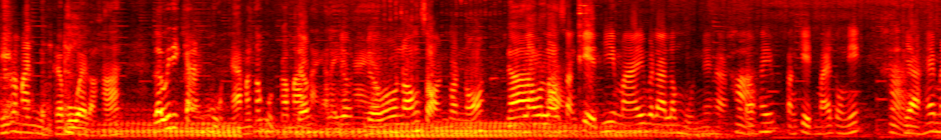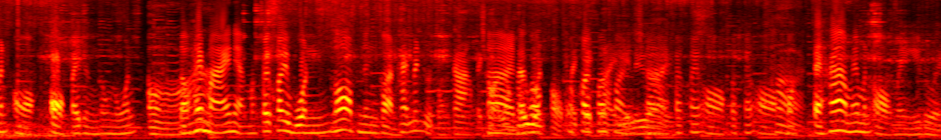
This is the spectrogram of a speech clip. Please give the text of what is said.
นี้ประมาณหนึ่งกระบวยเหรอคะ แล้ววิธีการหมุนนะมันต้องหมุนประมาณเดี๋ยวไหนอะไรเดี๋ยัยวงไง เดี๋ยวน้องสอนก่อนเนาะได้เราเราค่ะสังเกตที่ไม้เวลาเราหมุนเนี่ยค่ะค่ะ เราให้สังเกตไม้ตรงนี้ ค่ะอย่าให้มันออกออกไปถึงตรงนู้น อ๋อเราให้ไม้เนี่ยมันค่อยๆวนรอบหนึงก่อนให้มันอยู่ตรงกลางไปก่อนใช่แล้วค่อยวนออกไปไกค่ลอยๆค่อยๆๆเรื่อใช่ยค่อยๆออกค่อยๆออก ค่ะ แต่ห้ามให้มันออกมาอย่างนี้เลย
